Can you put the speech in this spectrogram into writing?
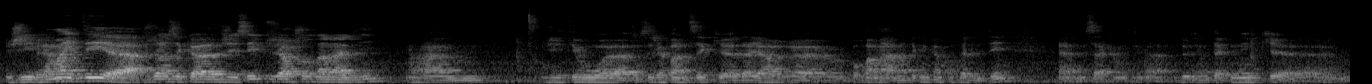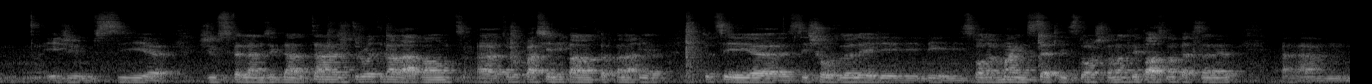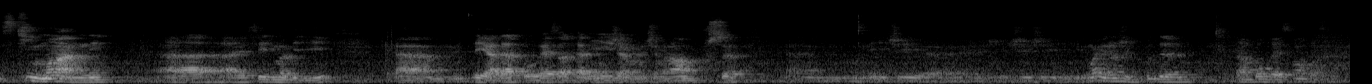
j'ai vraiment été euh, à plusieurs écoles, j'ai essayé plusieurs choses dans ma vie. J'ai été au, euh, au Cégep d'ailleurs pour faire ma, technique en comptabilité. Ça a été ma deuxième technique. Et j'ai aussi, euh, aussi fait de la musique dans le temps. J'ai toujours été dans la vente, euh, toujours passionné par l'entrepreneuriat. Toutes ces, euh, ces choses-là, les, les- les- histoires de mindset, les histoires justement de dépassement personnel. Ce qui m'a amené à, à essayer l'immobilier. Et à date, pour vrai, ça va très bien. J'aime vraiment beaucoup ça. Et j'ai- non, j'ai beaucoup de, Un beau veston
